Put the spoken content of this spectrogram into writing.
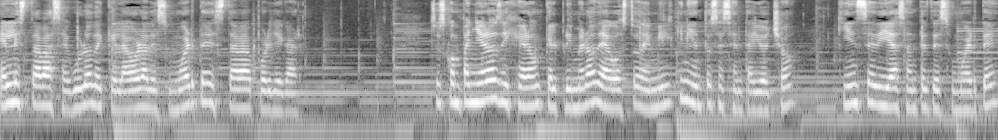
él estaba seguro de que la hora de su muerte estaba por llegar. Sus compañeros dijeron que el 1 de agosto de 1568, 15 días antes de su muerte,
